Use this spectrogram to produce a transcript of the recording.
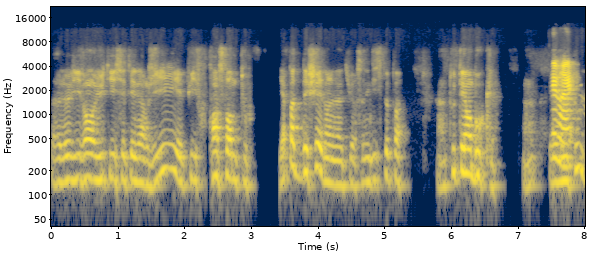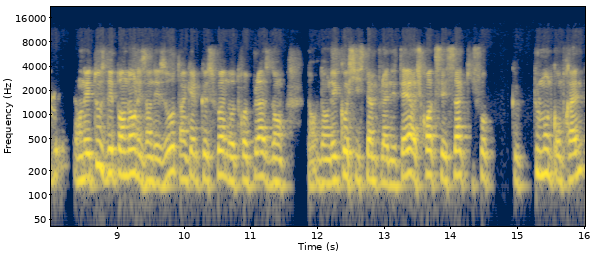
le vivant utilise cette énergie et puis transforme tout. Il n'y a pas de déchets dans la nature, ça n'existe pas. tout est en boucle. Hein. vrai. On, est tous, dépendants les uns des autres, hein, quelle que soit notre place dans, dans, l'écosystème planétaire. Et je crois que c'est ça qu'il faut que tout le monde comprenne,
